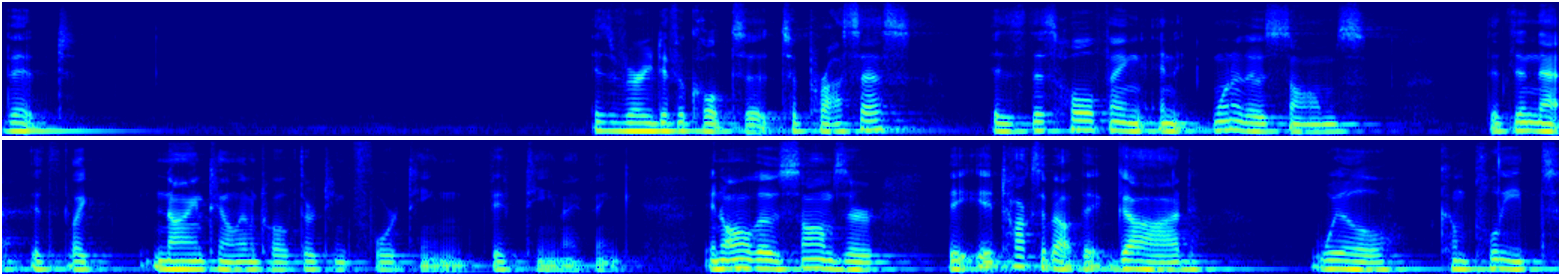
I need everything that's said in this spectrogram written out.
that is very difficult to, to process is this whole thing, and one of those Psalms that's in that, it's like 9, 10, 11, 12, 13, 14, 15, I think. In all those Psalms, there, it, it talks about that God will complete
